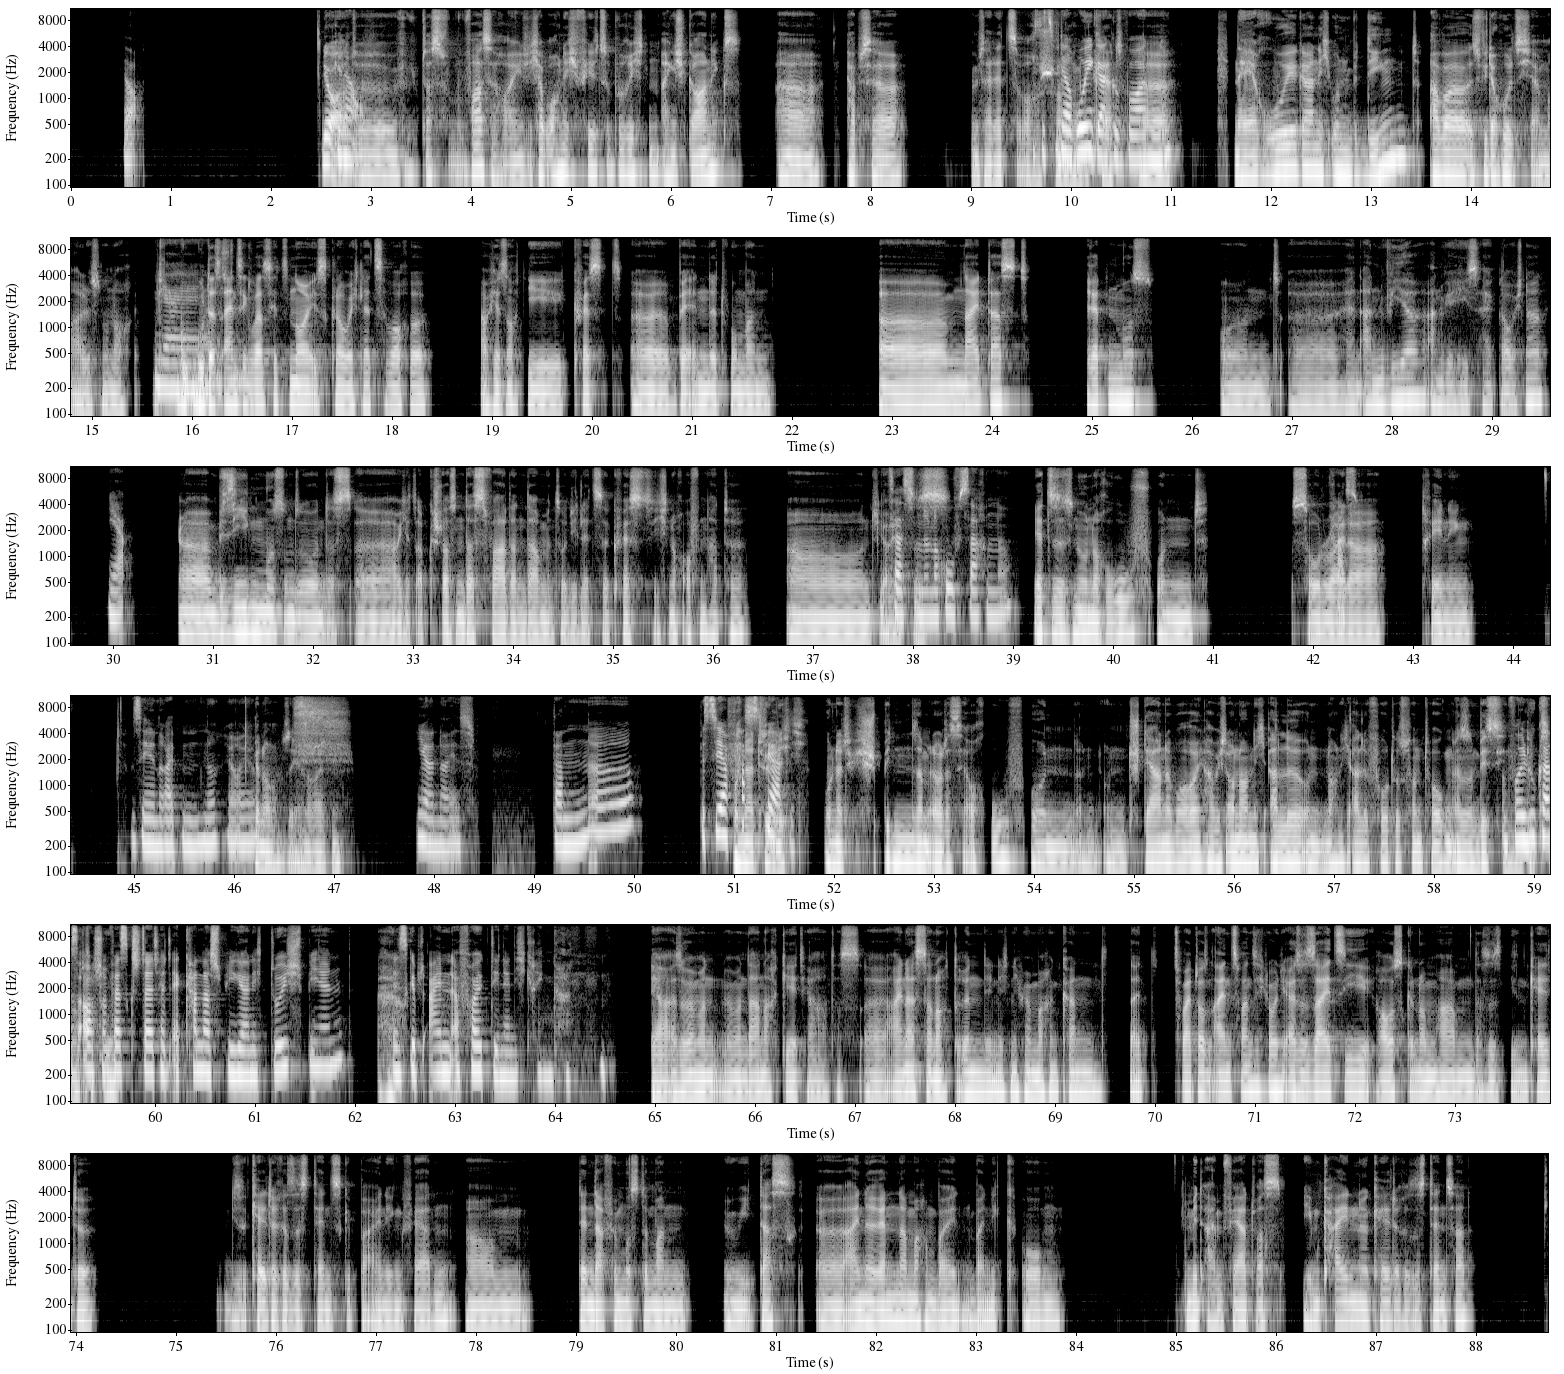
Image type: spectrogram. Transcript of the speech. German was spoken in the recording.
Ja. Ja, genau. das war es ja auch eigentlich. Ich habe auch nicht viel zu berichten, eigentlich gar nichts. Äh, ich habe es ja, wir haben es ja letzte Woche es ist schon wieder ruhiger erklärt. geworden. Äh, ne? Naja, ruhiger nicht unbedingt, aber es wiederholt sich ja immer alles nur noch. Ja, gut, ja, das, das Einzige, was jetzt neu ist, glaube ich, letzte Woche habe ich jetzt noch die Quest äh, beendet, wo man äh, Night Dust retten muss. Und äh, Herrn Anvir, Anvir hieß er, glaube ich, ne? Ja. Äh, besiegen muss und so. Und das äh, habe ich jetzt abgeschlossen. Das war dann damit so die letzte Quest, die ich noch offen hatte. Und jetzt ja, hast jetzt du nur noch Rufsachen, ne? Jetzt ist es nur noch Ruf und Soul Rider Training. Seelenreiten, ne? Ja, ja. Genau, Seelenreiten. Ja, nice dann äh, bist du ja fast fertig. Und natürlich Spinnen sammeln, aber das ist ja auch Ruf und, und, und Sterne brauche ich, habe ich auch noch nicht alle und noch nicht alle Fotos von Token, also ein bisschen. Obwohl Lukas auch schon festgestellt hat, er kann das Spiel gar nicht durchspielen. Ja. Es gibt einen Erfolg, den er nicht kriegen kann. Ja, also wenn man, wenn man danach geht, ja. Das, äh, einer ist da noch drin, den ich nicht mehr machen kann. Seit 2021, glaube ich. Also seit sie rausgenommen haben, dass es diesen Kälte, diese Kälteresistenz gibt bei einigen Pferden. Ähm, denn dafür musste man irgendwie das äh, eine Rennen da machen bei, bei Nick oben mit einem Pferd, was eben keine Kälteresistenz hat.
